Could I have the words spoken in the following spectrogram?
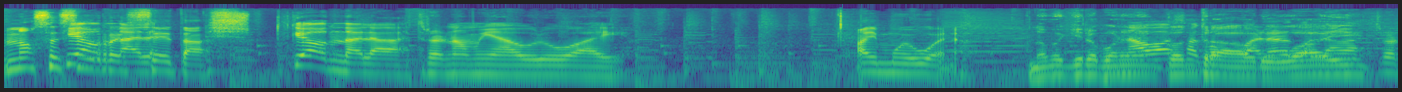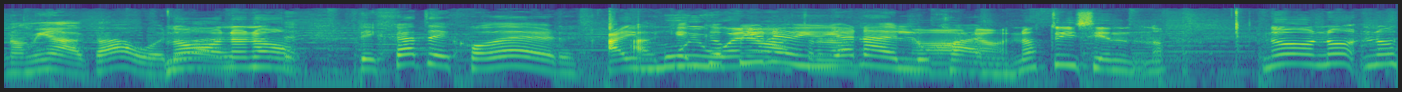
No sé ¿qué si onda la- recetas. ¿Qué onda la gastronomía de Uruguay? Hay muy buena. No me quiero poner no en vas a contra de comparar con la Uruguay. gastronomía de acá, boludo. No, no, no. Dejate de joder. Hay ¿A muy ¿Qué, qué buena opina gastronom- Viviana del No, Luján? No, no estoy diciendo. No, no, no, no,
